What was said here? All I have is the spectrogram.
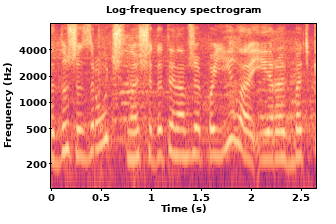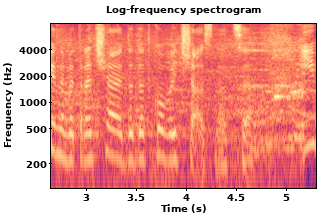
е, дуже зручно, що дитина вже поїла і батьки не витрачають додатковий час на це. І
